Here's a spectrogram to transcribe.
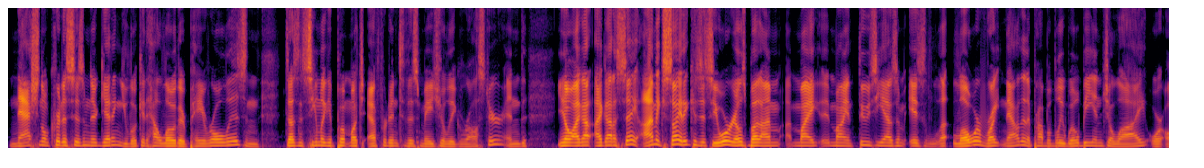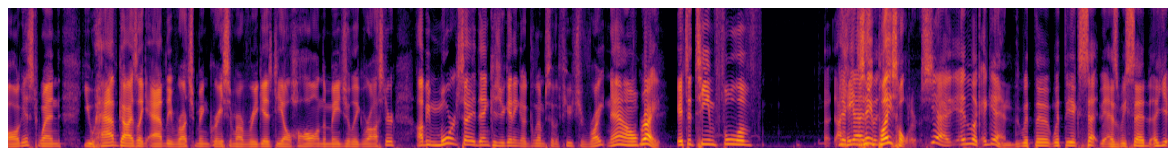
national criticism they're getting. You look at how low their payroll is, and doesn't seem like they put much effort into this major league roster. And you know, I got I got to say, I'm excited because it's the Orioles, but I'm my my enthusiasm is l- lower right now than it probably will be in July or August when you have guys like Adley Rutschman, Grayson Rodriguez, DL Hall on the major league roster. I'll be more excited then because you're getting a glimpse of the future. Right now, Right. it's a team full of I Yeah, hate to say placeholders. Yeah, and look again with the with the except as we said a year,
